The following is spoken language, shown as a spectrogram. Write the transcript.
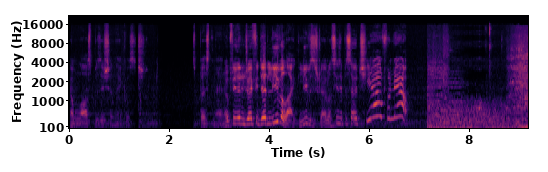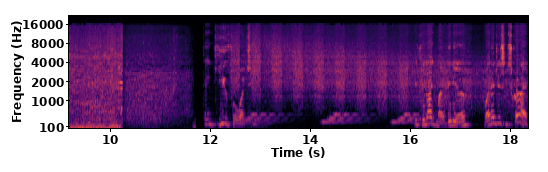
come last position there because it's pissed man. Hopefully you did enjoy. If you did, leave a like, leave a subscribe. On this episode, ciao for now. Thank you for watching. If you like my video, why don't you subscribe?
